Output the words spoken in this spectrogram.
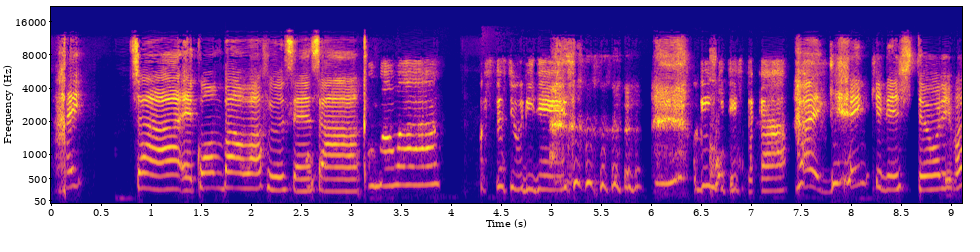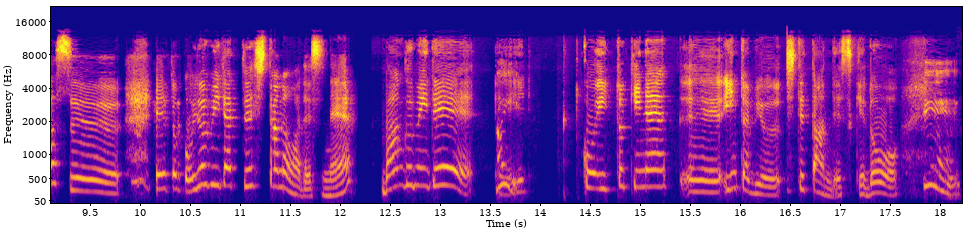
はい。じゃあ、えこんばんは、風船さん。こんばんは。お久しぶりです。お元気でしたか？はい、元気でしております。えっ、ー、と、お呼び立てしたのはですね。番組で、はい、こう一時ね、えー、インタビューしてたんですけど、ええ。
